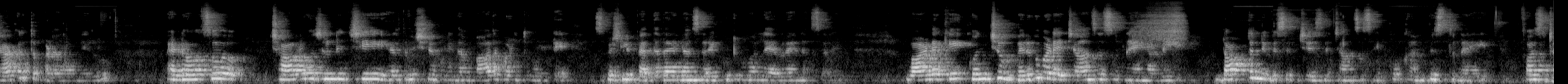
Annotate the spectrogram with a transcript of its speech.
జాగ్రత్త పడాలి మీరు. అండ్ ఆల్సో చాలా రోజుల నుంచి హెల్త్ విషయం మీద బాధపడుతూ ఉంటే ఎస్పెషలీ పెద్దలైనా సరే కుటుంబంలో ఎవరైనా సరే వాళ్ళకి కొంచెం మెరుగుపడే ఛాన్సెస్ ఉన్నాయి కానీ డాక్టర్ని విజిట్ చేసే ఛాన్సెస్ ఎక్కువ కనిపిస్తున్నాయి ఫస్ట్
